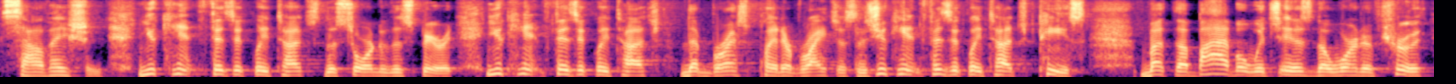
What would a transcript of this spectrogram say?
salvation. You can't physically touch the sword of the Spirit. You can't physically touch the breastplate of righteousness. You can't physically touch peace. But the Bible, which is the word of truth,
